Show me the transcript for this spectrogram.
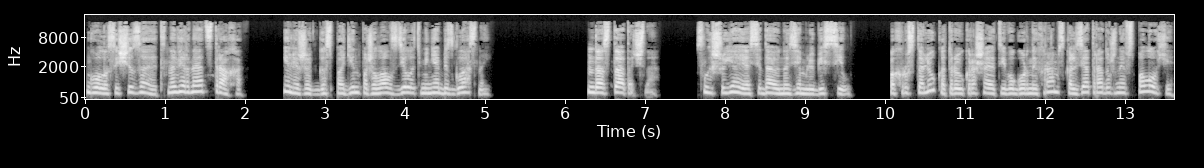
Голос исчезает, наверное, от страха. Или же господин пожелал сделать меня безгласной? «Достаточно», — слышу я и оседаю на землю без сил. По хрусталю, который украшает его горный храм, скользят радужные всполохи,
